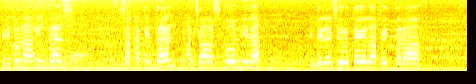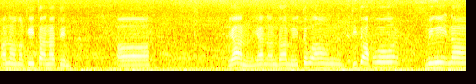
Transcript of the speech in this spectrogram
ito na ang entrance sa katedral at sa school nila. Hindi lang sure tayo lapit para ano makita natin. Ah yan, yan ang dami. Ito ang dito ako humingi ng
